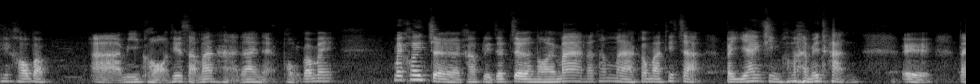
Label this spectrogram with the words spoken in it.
ที่เขาแบบ อ่ามีของที่สามารถหาได้เนี่ย ผมก็ไม่ ไม่ค่อยเจอครับ หรือจะเจอน้อยมากแล้วถ้ามาก็มาที่จะไปแย่งชิงเข้ามาไม่ทัน เออ แต่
